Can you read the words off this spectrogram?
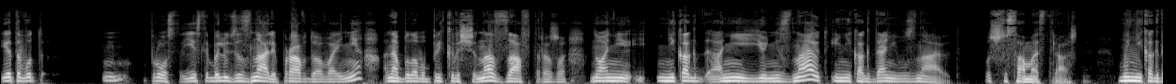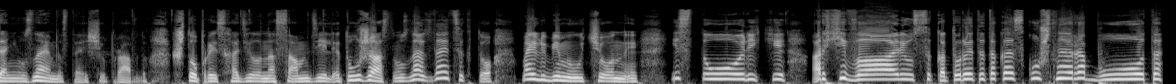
И это вот просто, если бы люди знали правду о войне, она была бы прекращена завтра же, но они, никогда, они ее не знают и никогда не узнают. Вот что самое страшное мы никогда не узнаем настоящую правду, что происходило на самом деле. Это ужасно. Узнают, знаете кто? Мои любимые ученые, историки, архивариусы, которые это такая скучная работа,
